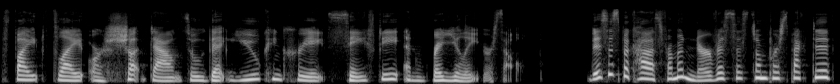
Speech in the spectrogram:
fight, flight, or shutdown so that you can create safety and regulate yourself. This is because, from a nervous system perspective,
